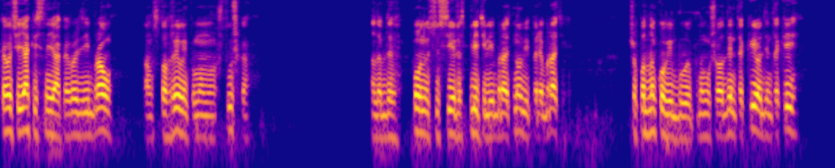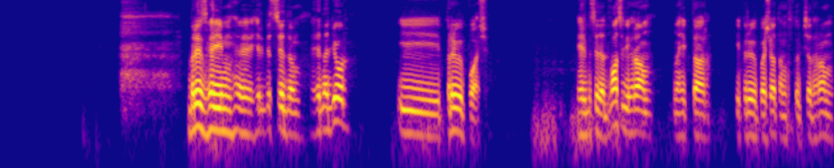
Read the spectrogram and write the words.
Коротше, якість ніяка. Вроді і брав, там 100 гривень, по-моєму, штучка. Треба буде повністю всі розплітілі брати нові, перебрати їх, щоб однакові були, тому що один такий, один такий. Бризгаємо е, гербіцидом генадьор і привипач. Гербіцида 20 грам на гектар і привипача там 150 грам.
